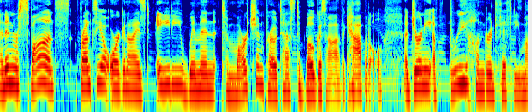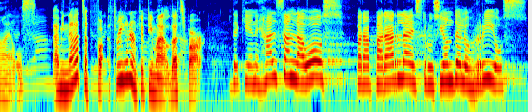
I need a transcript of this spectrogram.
And in response, Francia organized 80 women to march in protest to Bogota, the capital, a journey of 350 miles. I mean, that's a far, 350 miles, that's far. De quienes alzan la voz para parar la destrucción de los ríos.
